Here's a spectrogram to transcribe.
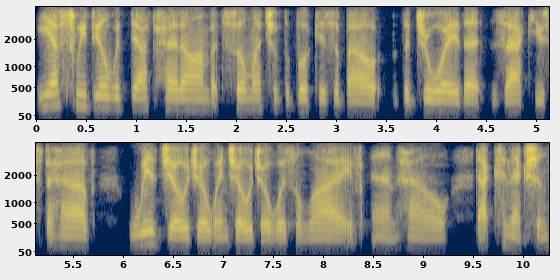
yes, we deal with death head on, but so much of the book is about the joy that Zach used to have with Jojo when Jojo was alive and how that connection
